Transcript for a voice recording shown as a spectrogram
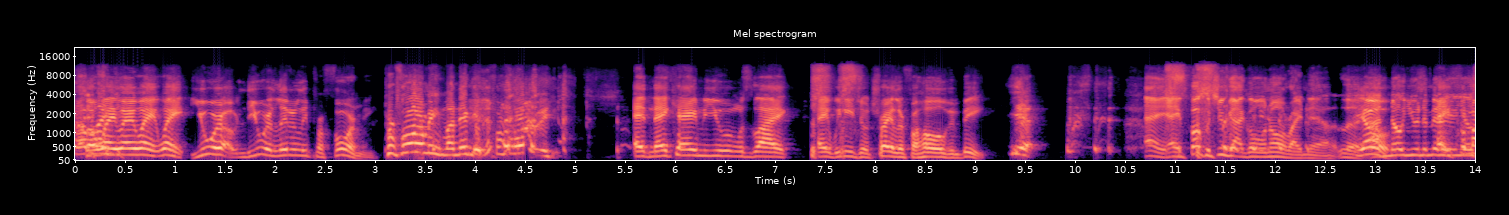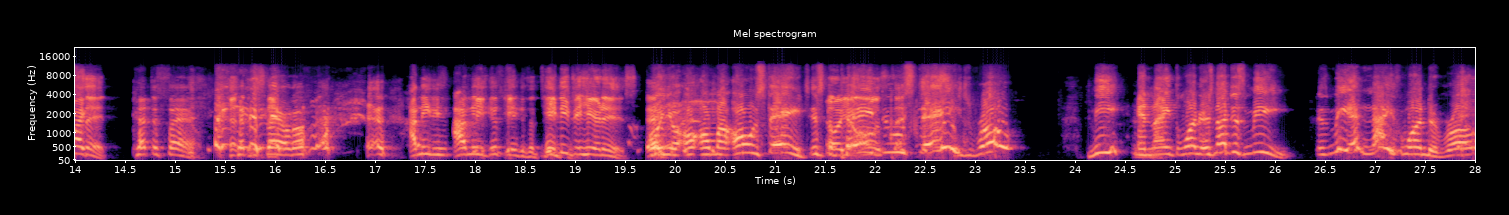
So like, wait, wait, wait, wait. You were you were literally performing, performing, my nigga, performing. and they came to you and was like, "Hey, we need your trailer for Hove and B." yeah, Hey, hey, fuck what you got going on right now. Look, Yo, I know you in the middle hey, of your somebody- set. Cut the sound. Cut the sound off. I need I need this nigga's You need to hear this. on your on, on my own stage. It's the On your paid own dude stage, bro. Me and hmm. Ninth Wonder. It's not just me. It's me and Ninth Wonder, bro.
